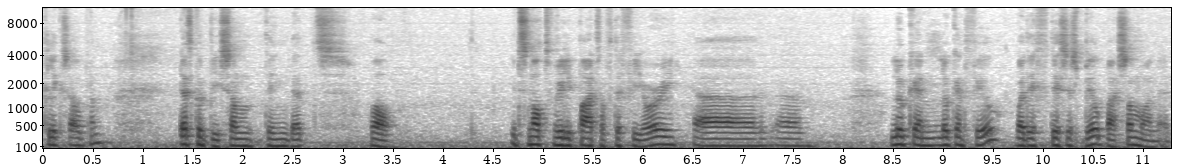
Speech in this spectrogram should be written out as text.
clicks open. That could be something that, well, it's not really part of the Fiori uh, uh, look and look and feel. But if this is built by someone that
